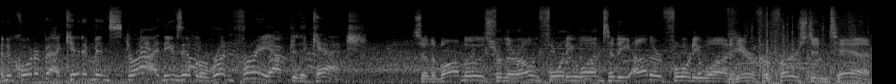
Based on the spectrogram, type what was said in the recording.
And the quarterback hit him in stride, and he was able to run free after the catch. So the ball moves from their own 41 to the other 41 here for first and 10.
